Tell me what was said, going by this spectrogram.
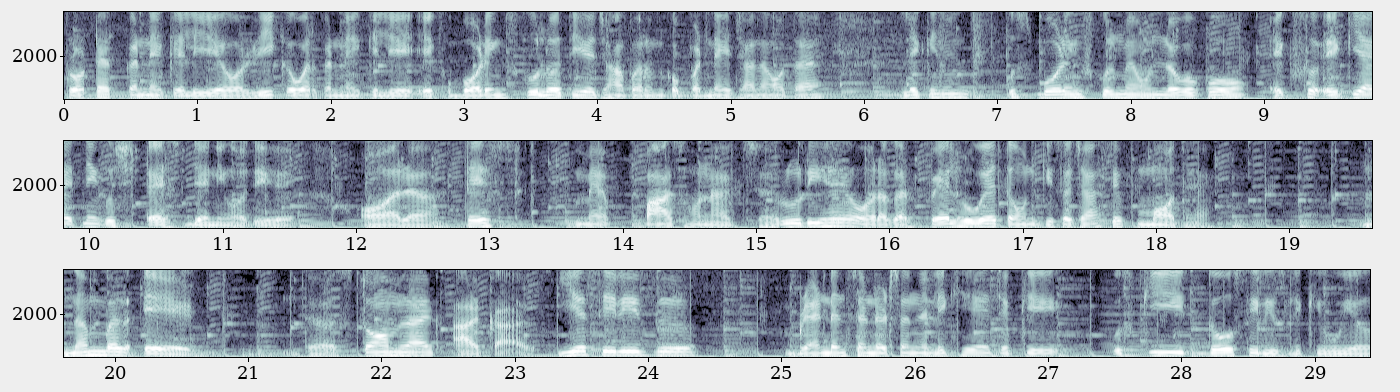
प्रोटेक्ट करने के लिए और रिकवर करने के लिए एक बोर्डिंग स्कूल होती है, जहाँ पर उनको पढ़ने जाना होता है। लेकिन उस बोर्डिंग स्कूल में उन लोगों को 101 या इतनी कुछ टेस्ट देनी होती है। और टेस्ट में पास होना ज़रूरी है और अगर फेल हुए तो उनकी सज़ा सिर्फ़ मौत है। नंबर एट द स्टॉम लाइक आर्कार ये सीरीज़ ब्रैंडन सैंडरसन ने लिखी है, जबकि उसकी दो सीरीज़ लिखी हुई है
